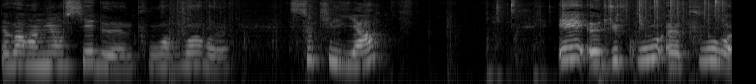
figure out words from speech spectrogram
d'avoir un nuancier, de pouvoir voir euh, ce qu'il y a. Et euh, du coup, euh, pour,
